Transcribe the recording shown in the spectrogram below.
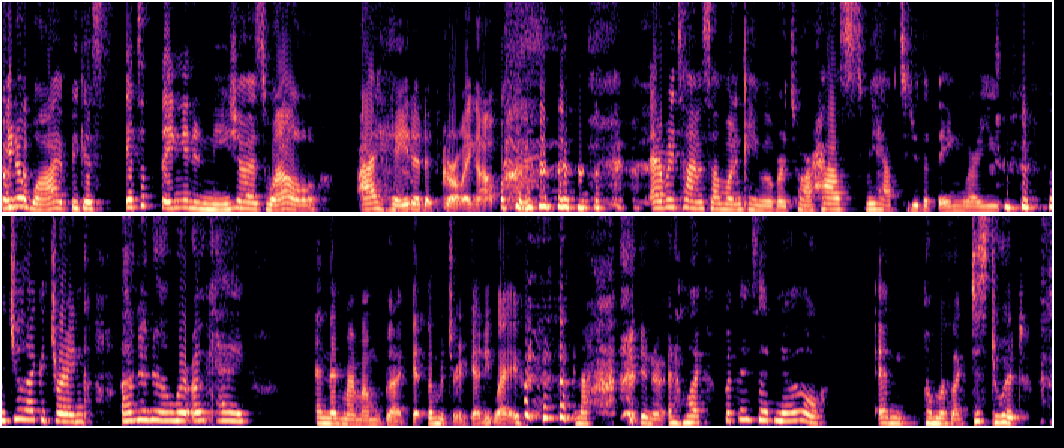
you know why? Because it's a thing in Indonesia as well. I hated it growing up. Every time someone came over to our house, we have to do the thing where you, would you like a drink? Oh, no, no, we're okay. And then my mom would be like, get them a drink anyway. and I, you know, and I'm like, but they said no. And mom was like, just do it.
